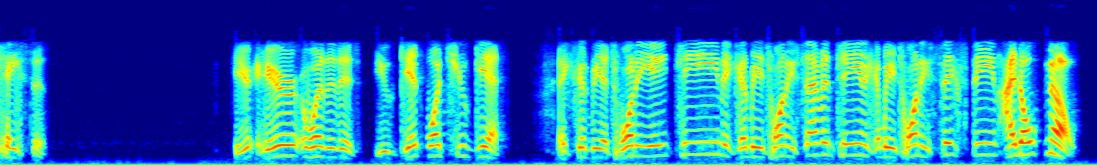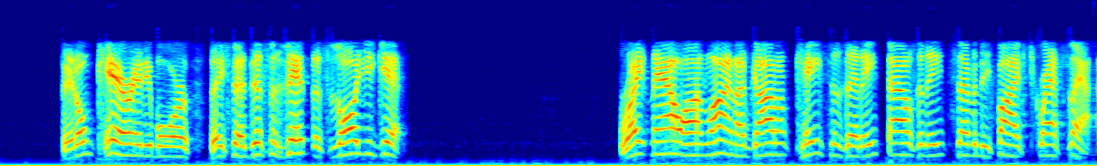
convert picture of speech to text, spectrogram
cases here, here, what it is. You get what you get. It could be a 2018. It could be a 2017. It could be 2016. I don't know. They don't care anymore. They said this is it. This is all you get. Right now online, I've got cases at 8,875. Scratch that.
